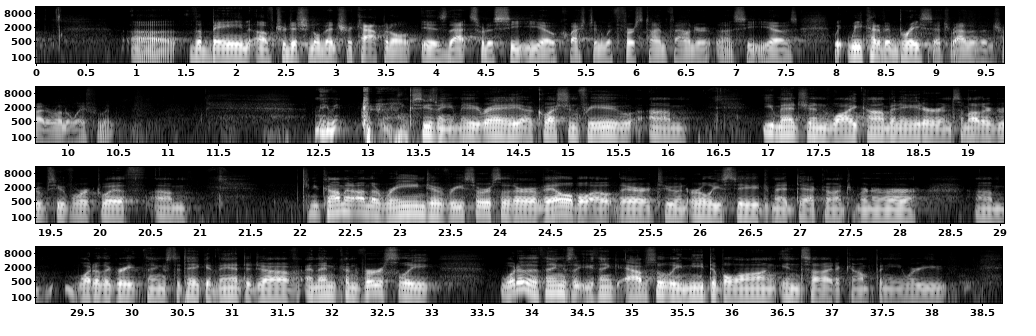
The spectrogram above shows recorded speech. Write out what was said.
uh, the bane of traditional venture capital is that sort of CEO question with first-time founder uh, CEOs. We, we kind of embrace it rather than try to run away from it. Maybe, excuse me, maybe Ray, a question for you. Um, you mentioned Y Combinator and some other groups you've worked with. Um, can you comment on the range of resources that are available out there to an early stage med tech entrepreneur? Um, what are the great things to take advantage of? And then conversely, what are the things that you think absolutely need to belong inside a company where you,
